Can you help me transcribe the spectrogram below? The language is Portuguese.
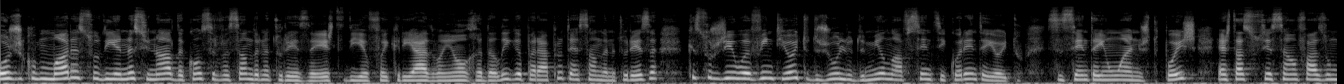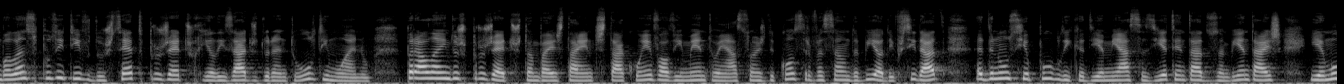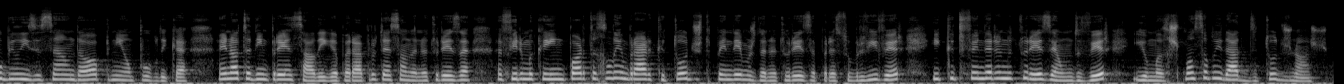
Hoje comemora-se o Dia Nacional da Conservação da Natureza. Este dia foi criado em honra da Liga para a Proteção da Natureza, que surgiu a 28 de julho de 1948. 61 anos depois, esta associação faz um balanço positivo dos sete projetos realizados durante o último ano. Para além dos projetos, também está em destaque o envolvimento em ações de conservação da biodiversidade, a denúncia pública de ameaças e atentados ambientais e a mobilização da opinião pública. Em nota de imprensa, a Liga para a Proteção da Natureza afirma que importa relembrar que todos dependemos da natureza para sobreviver e que defender a natureza é um dever e uma responsabilidade de todos nós.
